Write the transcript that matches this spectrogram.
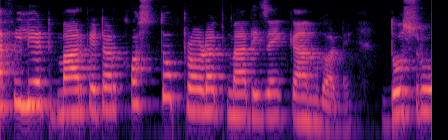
एफिलिएट मार्केटर कस्तो प्रडक्टमाथि चाहिँ काम गर्ने? दोस्रो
